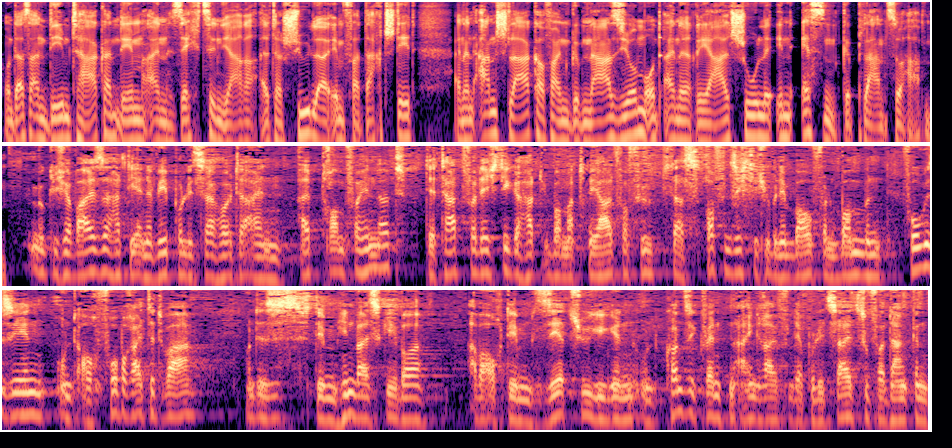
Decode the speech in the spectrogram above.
und das an dem Tag, an dem ein 16 Jahre alter Schüler im Verdacht steht, einen Anschlag auf ein Gymnasium und eine Realschule in Essen geplant zu haben. Möglicherweise hat die NRW-Polizei heute einen Albtraum verhindert. Der Tatverdächtige hat über Material verfügt, das offensichtlich über den Bau von Bomben vorgesehen und auch vorbereitet war. Und es ist dem Hinweisgeber aber auch dem sehr zügigen und konsequenten Eingreifen der Polizei zu verdanken,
